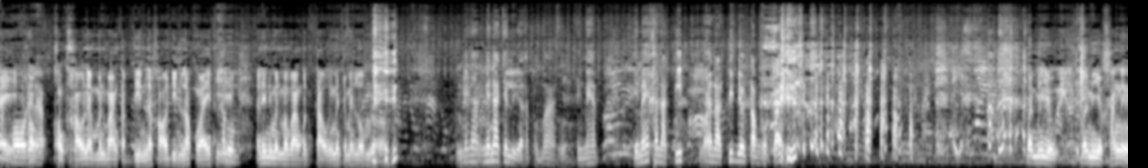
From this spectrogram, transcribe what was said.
จะพอด้วยแล้วครับ เขาของเขาเนี่ยมันวางกับดินแล้วเขาเอาดินล็อกไว้พี่ครับเอผกม อันนี้นี่มันมาวางบนเตาอย่างนี้มันจะไม่ล้มเหรอ ไม่น่าไม่น่าจะเหลือครับผมว่าเห็นไหมครับ เห็นไหมขนาดปิ๊บว่าขนาดปิ๊บยังต่ำกว่าไก่ มันมีอยู่มันมีอยู่ครั้งหนึ่ง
